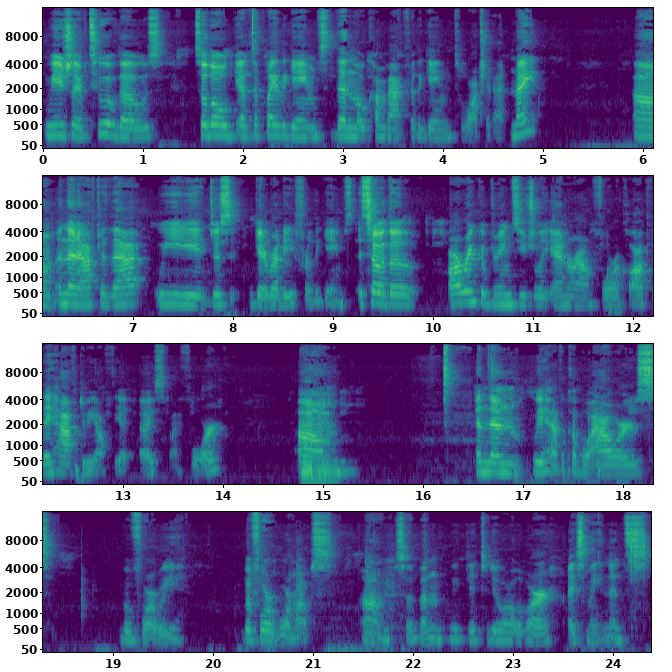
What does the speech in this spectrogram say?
We usually have two of those, so they'll get to play the games. Then they'll come back for the game to watch it at night. Um, and then after that, we just get ready for the games. So the our rink of dreams usually end around four o'clock. They have to be off the ice by four. Um, and then we have a couple hours before we before warm ups. Um, so then we get to do all of our ice maintenance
